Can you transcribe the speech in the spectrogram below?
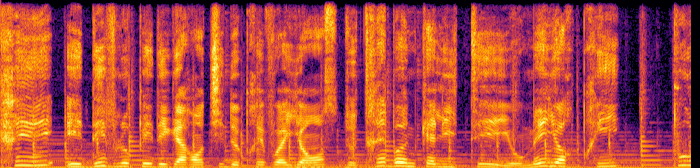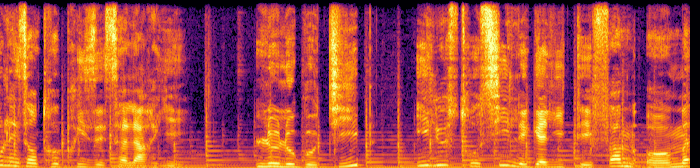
créer et développer des garanties de prévoyance de très bonne qualité et au meilleur prix pour les entreprises et salariés. Le logotype illustre aussi l'égalité femmes-hommes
